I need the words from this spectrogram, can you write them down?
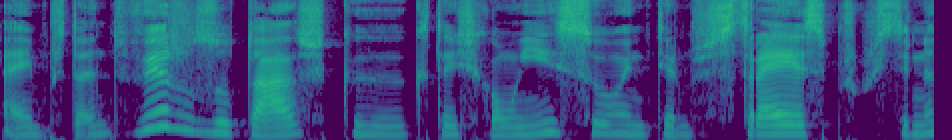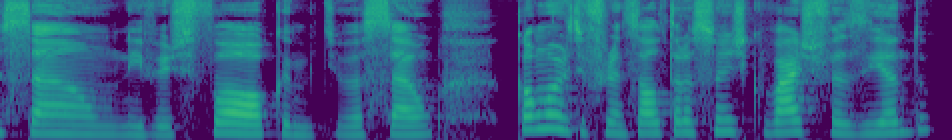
é importante ver os resultados que, que tens com isso, em termos de stress, procrastinação, níveis de foco e motivação, com as diferentes alterações que vais fazendo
